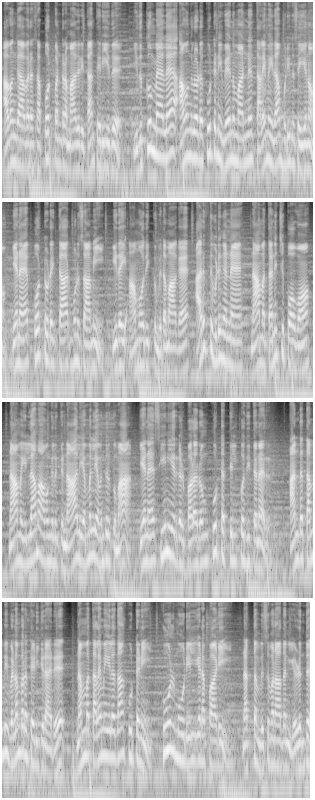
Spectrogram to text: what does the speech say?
அவங்க அவரை சப்போர்ட் பண்ற மாதிரி தான் தெரியுது. இதுக்கும் மேல அவங்களோட கூட்டணி வேணுமான்னு தலைமை தான் முடிவு செய்யணும் என போட்டுடைத்தார் முனுசாமி. இதை ஆமோதிக்கும் விதமாக அறுத்து விடுங்கண்ண நாம தனிச்சு போவோம். நாம இல்லாம அவங்களுக்கு நாலு எம்எல்ஏ வந்திருக்குமா? என சீனியர்கள் பலரும் கூட்டத்தில் கொதித்தனர். அந்த தம்பி விளம்பரம் தேடிக்கிறாரு நம்ம தலைமையில தான் கூட்டணி கூல் மூடில் எடப்பாடி. நத்தம் விசுவநாதன் எழுந்து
